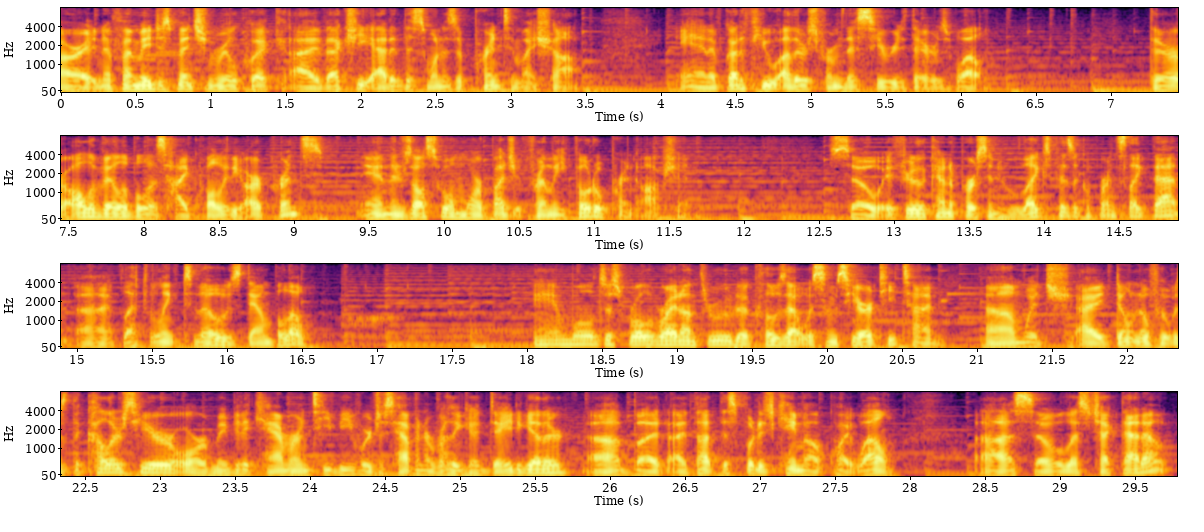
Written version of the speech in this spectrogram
Alright, and if I may just mention real quick, I've actually added this one as a print in my shop, and I've got a few others from this series there as well. They're all available as high quality art prints, and there's also a more budget friendly photo print option. So if you're the kind of person who likes physical prints like that, uh, I've left a link to those down below. And we'll just roll right on through to close out with some CRT time, um, which I don't know if it was the colors here or maybe the camera and TV were just having a really good day together, uh, but I thought this footage came out quite well. Uh, so let's check that out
